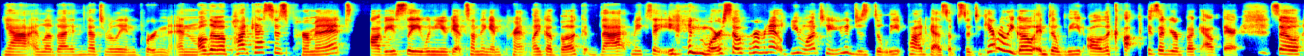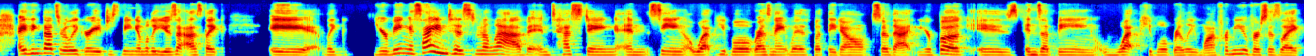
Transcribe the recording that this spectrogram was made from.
Yeah, I love that. I think that's really important. And although a podcast is permanent, obviously, when you get something in print like a book, that makes it even more so permanent. If you want to, you can just delete podcast episodes. You can't really go and delete all the copies of your book out there. So I think that's really great, just being able to use it as like a like you're being a scientist in a lab and testing and seeing what people resonate with what they don't so that your book is ends up being what people really want from you versus like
